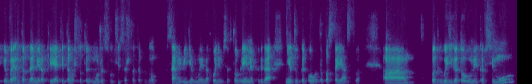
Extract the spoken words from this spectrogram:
ивентов, да, мероприятий, того, что-то может случиться, что-то, ну, сами видим, мы находимся в то время, когда нет какого-то постоянства. А, быть готовыми ко всему,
